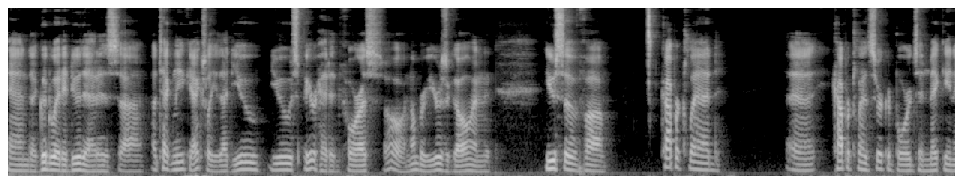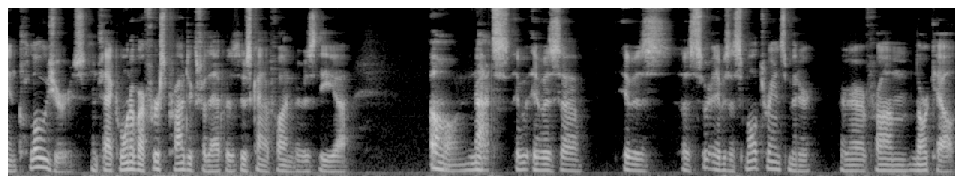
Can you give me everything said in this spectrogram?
and a good way to do that is uh, a technique actually that you you spearheaded for us oh a number of years ago, and use of uh, copper-clad uh, copper-clad circuit boards in making enclosures. In fact, one of our first projects for that was was kind of fun. It was the uh, oh nuts! It, it was uh, it was a, it was a small transmitter uh, from NorCal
